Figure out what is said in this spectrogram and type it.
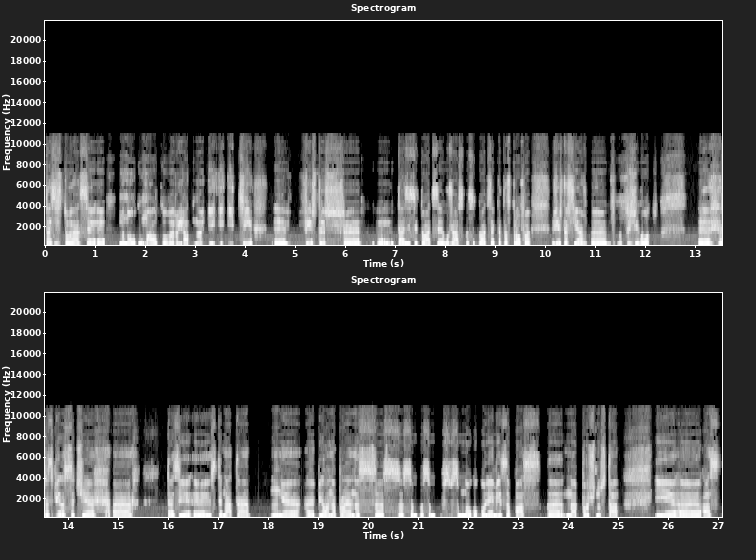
тази ситуация е много малко вероятна и, и, и ти е, виждаш е, е, тази ситуация, ужасна ситуация, катастрофа, виждаш я е, в живот. Е, разбира се, че е, тази е, стената е, е била направена с, с, с, с, с много големи запас е, на прочността. И е, аз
